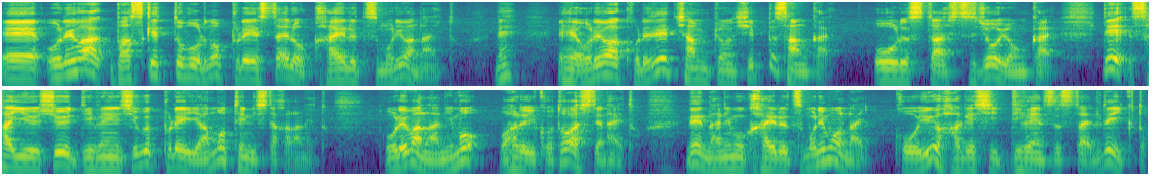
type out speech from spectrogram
えー俺はバスケットボールのプレースタイルを変えるつもりはないと。ね。えー俺はこれでチャンピオンシップ3回、オールスター出場4回、で、最優秀ディフェンシブプレイヤーも手にしたからねと。俺は何も悪いことはしてないと。で、何も変えるつもりもない。こういう激しいディフェンススタイルでいくと。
